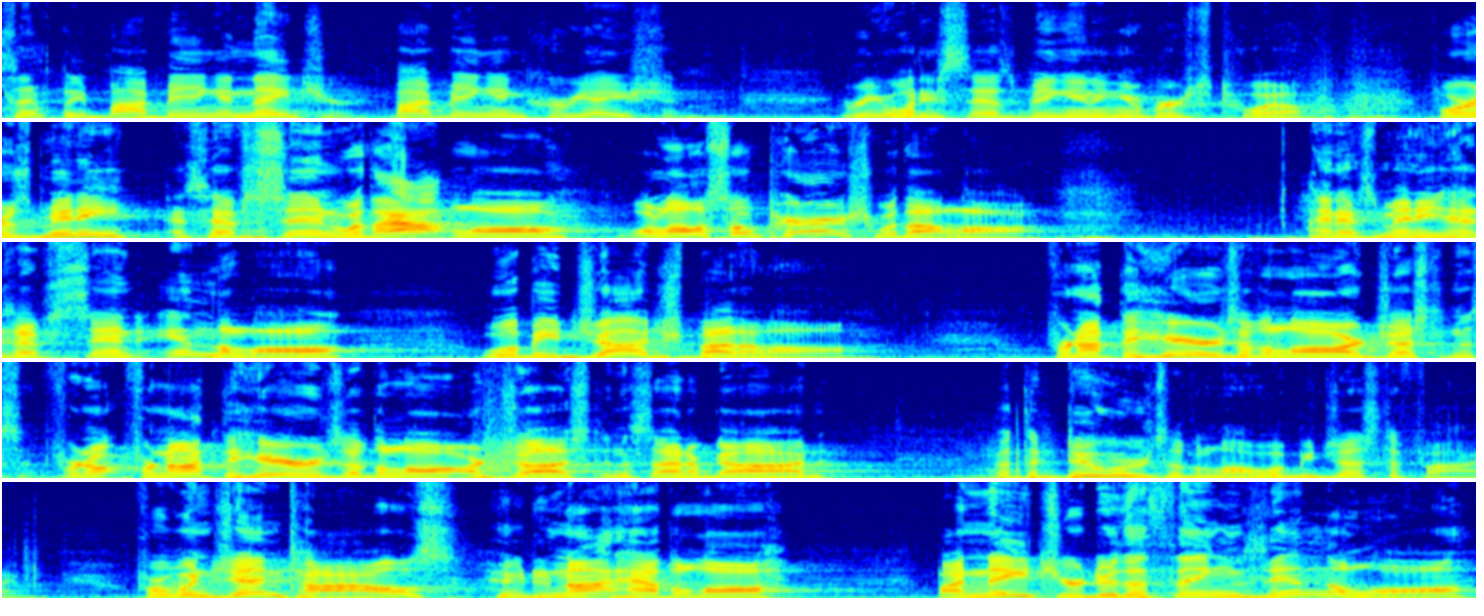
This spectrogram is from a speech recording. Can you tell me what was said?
simply by being in nature, by being in creation. Read what he says beginning in verse 12. For as many as have sinned without law will also perish without law. And as many as have sinned in the law will be judged by the law. For not the hearers of the law are just in the, for not, for not the hearers of the law are just in the sight of God, but the doers of the law will be justified. For when Gentiles who do not have the law by nature do the things in the law,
